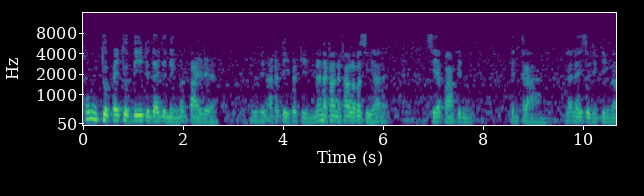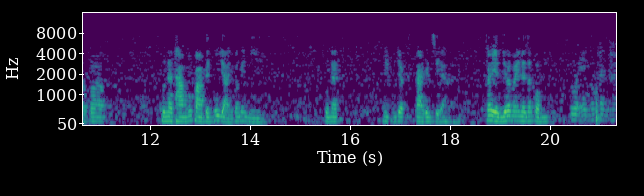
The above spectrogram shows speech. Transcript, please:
พุ่งจุดไปจุดดีจุดใดจุดหนึ่งมันไปเลยเห็นอคติก็กินแล้วนะเข้านะเข้าแล้วก็เสียนะเสียความเป็นเป็นกลาง และในที่สุดจริง ๆ เราก็คุณธรรมของความเป็นผู้ใหญ่ก็ไม่มี คุณ นี่มันจะกลายเป็นเสียก็เห็นเยอะไหมในสังคม ตัวเองก็เป็นนะ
